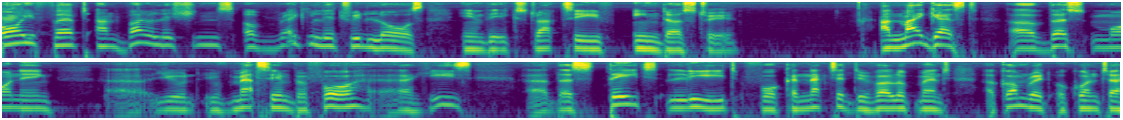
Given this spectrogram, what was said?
oil theft and violations of regulatory laws in the extractive industry. And my guest uh, this morning, uh, you, you've met him before. Uh, he's uh, the state lead for Connected Development, uh, Comrade Okonta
